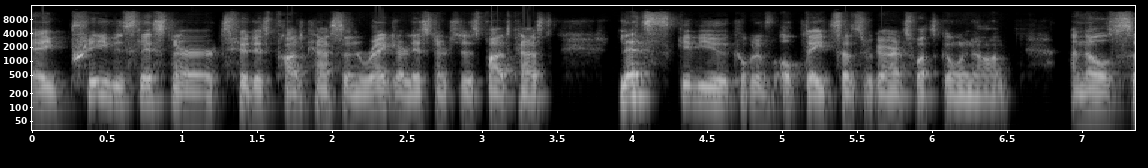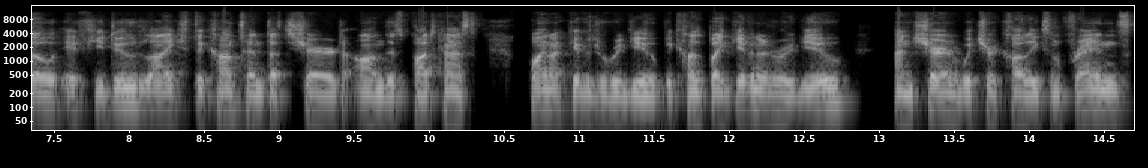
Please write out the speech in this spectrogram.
a previous listener to this podcast and a regular listener to this podcast, let's give you a couple of updates as regards what's going on. And also, if you do like the content that's shared on this podcast, why not give it a review? Because by giving it a review and sharing with your colleagues and friends,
